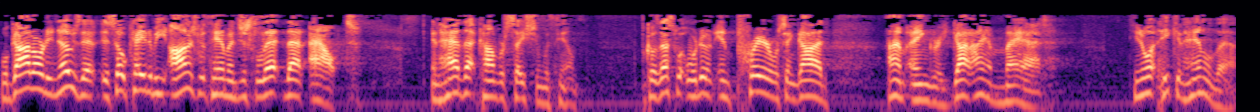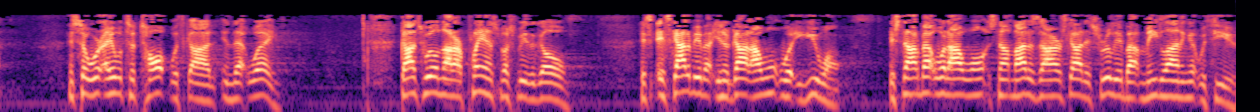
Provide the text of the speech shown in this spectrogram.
Well, God already knows that. It's okay to be honest with Him and just let that out and have that conversation with Him. Because that's what we're doing. In prayer, we're saying, God, I'm angry. God, I am mad. You know what? He can handle that. And so we're able to talk with God in that way. God's will, not our plans, must be the goal. It's, it's got to be about, you know, God, I want what you want. It's not about what I want. It's not my desires, God. It's really about me lining up with you.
